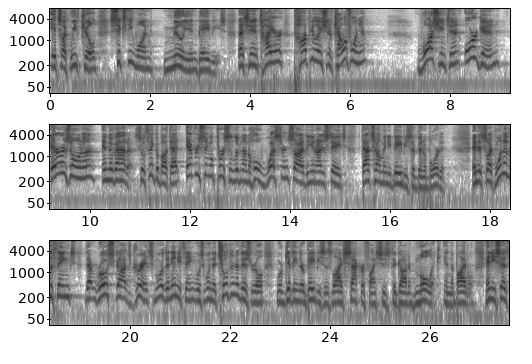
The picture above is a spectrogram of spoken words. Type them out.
it's like we've killed 61 million babies. That's the entire population of California, Washington, Oregon, Arizona, and Nevada. So think about that. Every single person living on the whole western side of the United States, that's how many babies have been aborted. And it's like one of the things that roasts God's grits more than anything was when the children of Israel were giving their babies as life sacrifices to God of Moloch in the Bible. And he says,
